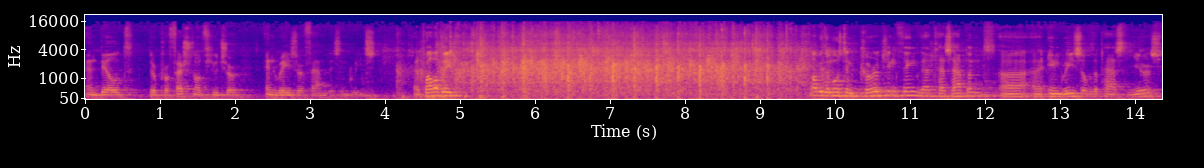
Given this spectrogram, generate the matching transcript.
and build their professional future and raise their families in Greece. And probably, probably the most encouraging thing that has happened uh, in Greece over the past years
